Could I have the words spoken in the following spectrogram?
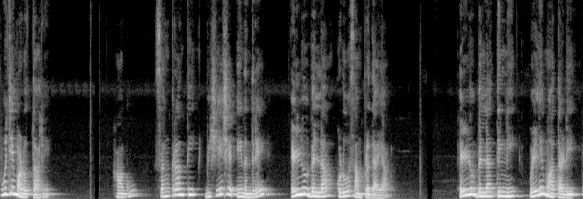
ಪೂಜೆ ಮಾಡುತ್ತಾರೆ. ಹಾಗೂ ಸಂಕ್ರಾಂತಿ ವಿಶೇಷ ಏನೆಂದರೆ ಎಳ್ಳು ಬೆಲ್ಲ ಕೊಡುವ ಸಂಪ್ರದಾಯ. ಎಳ್ಳು ಬೆಲ್ಲ ತಿನ್ನಿ, ಒಳ್ಳೆ ಮಾತಾಡಿ.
